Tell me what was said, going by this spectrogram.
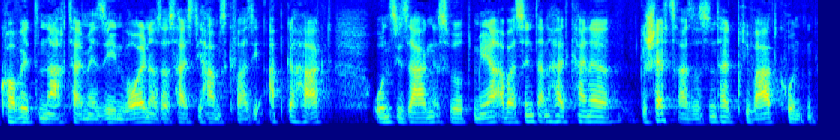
Covid-Nachteil mehr sehen wollen. Also das heißt, die haben es quasi abgehakt und sie sagen, es wird mehr, aber es sind dann halt keine Geschäftsreisen, es sind halt Privatkunden.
